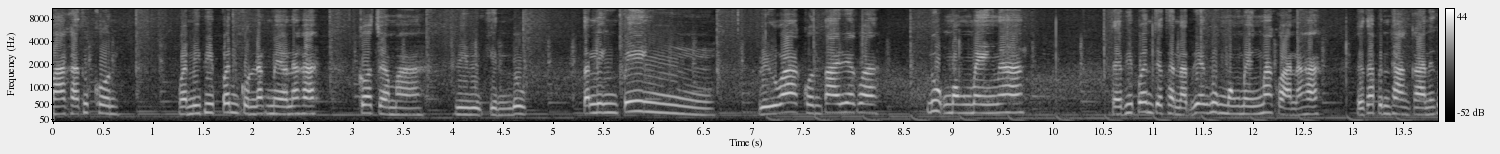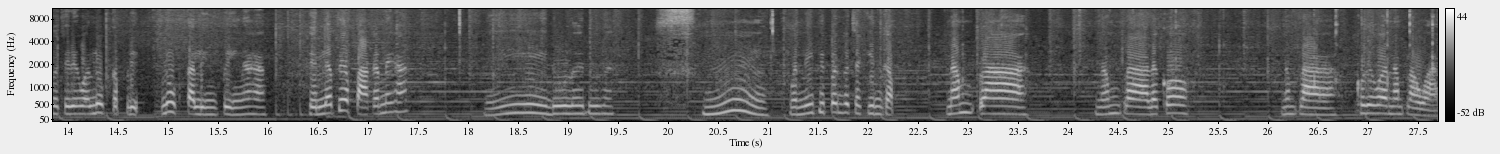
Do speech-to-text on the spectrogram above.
มาค่ะทุกคนวันนี้พี่เปิ้ลคนรักแมวนะคะ ก็จะมารีวิวกินลูกตะลิงปิ้ง หรือว่าคนใต้เรียกว่า ลูกมองเมงนะคะแต่พี่เปิ้ลจะถนัดเรียกลูกมองเมงมากกว่านะคะแต่ถ้าเป็นทางการนี่เขาจะเรียกว่าลูกตะปิลูกตะลิงปิงนะคะ เห็นแล้วเปรี้ยวปากกันไหมคะนี่ดูเลยดูเลยอืมวันนี้พี่เปิ้ลก็จะกินกับน้ำปลา น้ำปลาแล้วก็น้ำปลาเขาเรียกว่าน้ำปลาหวาน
